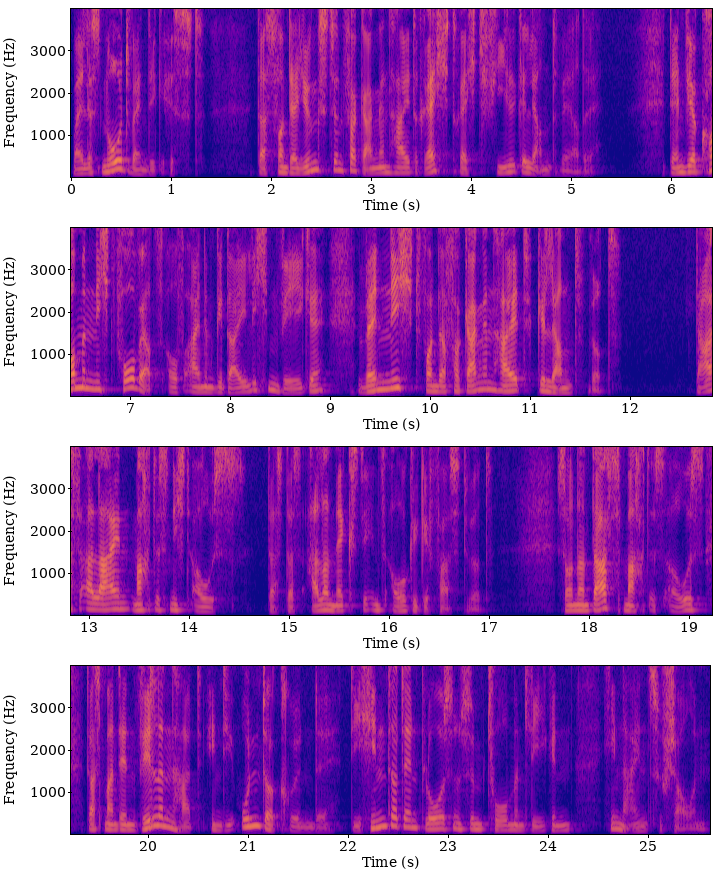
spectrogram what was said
weil es notwendig ist, dass von der jüngsten Vergangenheit recht, recht viel gelernt werde. Denn wir kommen nicht vorwärts auf einem gedeihlichen Wege, wenn nicht von der Vergangenheit gelernt wird. Das allein macht es nicht aus, dass das Allernächste ins Auge gefasst wird, sondern das macht es aus, dass man den Willen hat, in die Untergründe, die hinter den bloßen Symptomen liegen, hineinzuschauen.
